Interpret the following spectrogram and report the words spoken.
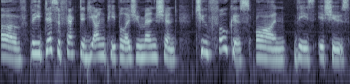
of the disaffected young people, as you mentioned, to focus on these issues.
